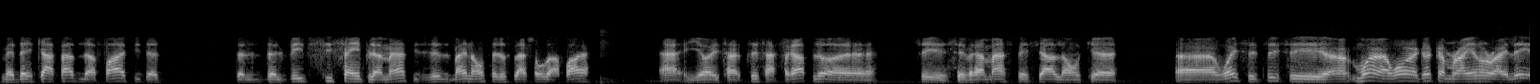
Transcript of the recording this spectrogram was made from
Mais d'être capable de le faire puis de, de, le vivre si simplement, puis de dire ben non, c'est juste la chose à faire. Euh, ça, ça frappe là. Euh, c'est vraiment spécial. Donc euh, euh ouais, c'est c'est moi avoir un gars comme Ryan O'Reilly,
